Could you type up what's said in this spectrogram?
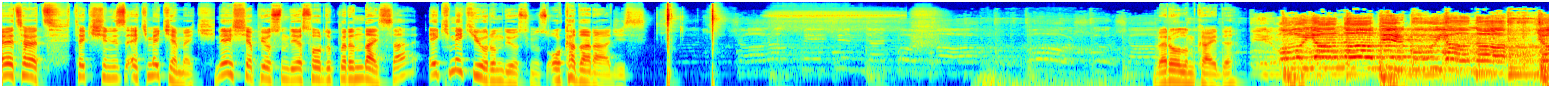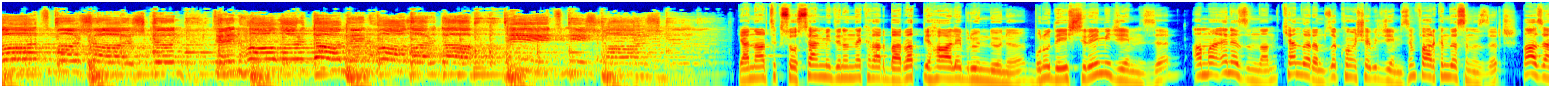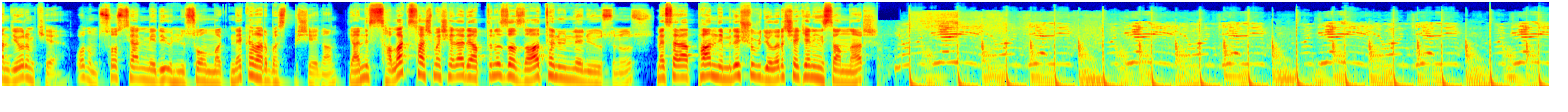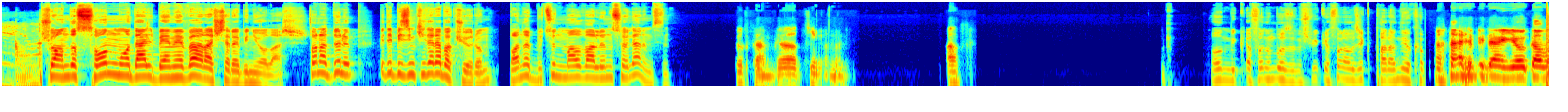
Evet evet tek işiniz ekmek yemek. Ne iş yapıyorsun diye sorduklarındaysa ekmek yiyorum diyorsunuz. O kadar aciz. Ver oğlum kaydı. Bir Yani artık sosyal medyanın ne kadar berbat bir hale büründüğünü, bunu değiştiremeyeceğimizi ama en azından kendi aramızda konuşabileceğimizin farkındasınızdır. Bazen diyorum ki, oğlum sosyal medya ünlüsü olmak ne kadar basit bir şey lan. Yani salak saçma şeyler yaptığınızda zaten ünleniyorsunuz. Mesela pandemide şu videoları çeken insanlar. Şu anda son model BMW araçlara biniyorlar. Sonra dönüp bir de bizimkilere bakıyorum. Bana bütün mal varlığını söyler misin? Dur kanka atayım hemen. Al. Oğlum mikrofonum bozulmuş. Mikrofon alacak paran yok. Harbiden yok ama.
